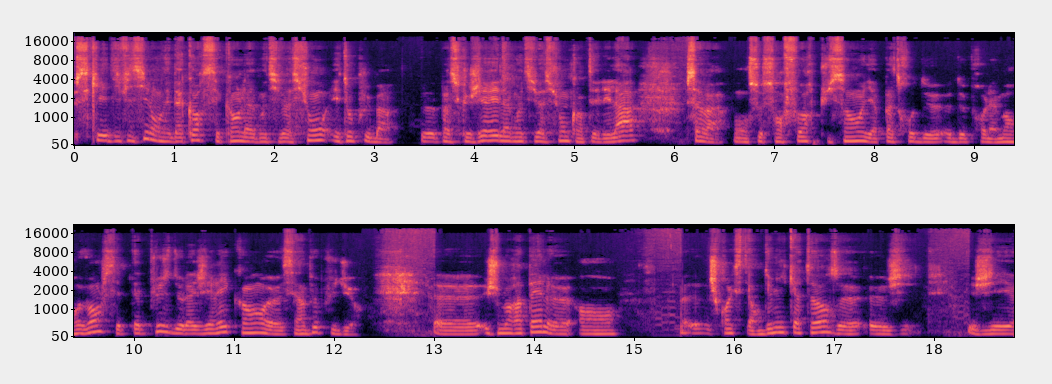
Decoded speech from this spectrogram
ce qui est difficile, on est d'accord, c'est quand la motivation est au plus bas. Euh, parce que gérer la motivation quand elle est là, ça va, on se sent fort, puissant, il n'y a pas trop de, de problèmes. En revanche, c'est peut-être plus de la gérer quand euh, c'est un peu plus dur. je me rappelle en, je crois que c'était en 2014, j'ai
